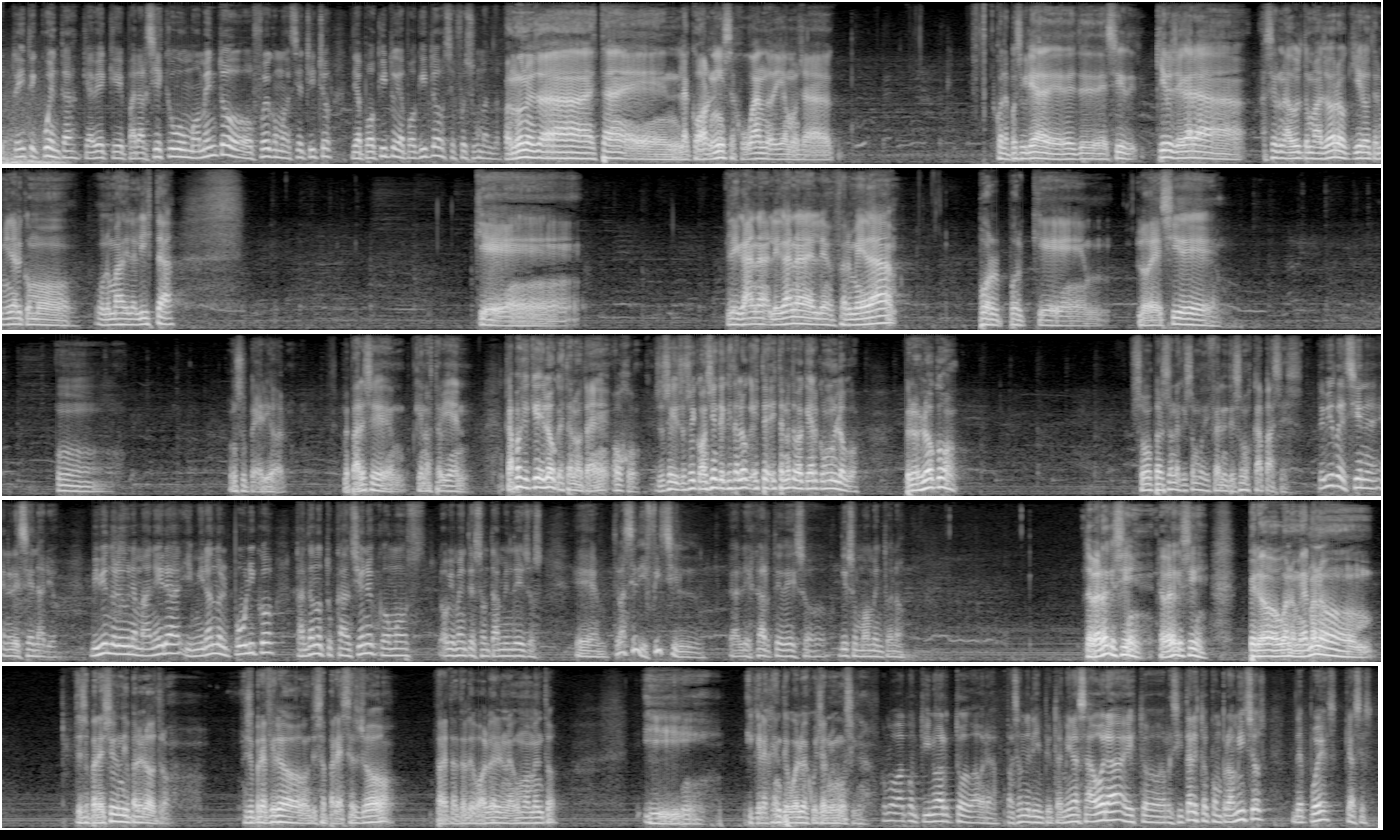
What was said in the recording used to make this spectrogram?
te diste cuenta que había que parar? Si es que hubo un momento o fue, como decía Chicho, de a poquito, de a poquito se fue sumando. Cuando uno ya está en la cornisa jugando, digamos, ya con la posibilidad de, de decir, quiero llegar a, a, ser un adulto mayor o quiero terminar como uno más de la lista, que le gana, le gana la enfermedad por, porque lo decide un, superior. Me parece que no está bien. Capaz que quede loca esta nota, ¿eh? Ojo. Yo soy, yo soy consciente que esta, loca, esta, esta nota va a quedar como un loco. Pero los locos somos personas que somos diferentes, somos capaces. Te vi recién en el escenario, viviéndolo de una manera y mirando al público, cantando tus canciones como obviamente son también de ellos. Eh, ¿Te va a ser difícil alejarte de eso, de esos momentos, no? La verdad que sí, la verdad que sí. Pero bueno, mi hermano desapareció de un día para el otro. Yo prefiero desaparecer yo para tratar de volver en algún momento y, y que la gente vuelva a escuchar mi música. ¿Cómo va a continuar todo ahora, pasando limpio? ¿Terminas ahora estos recital, estos compromisos? Después, ¿qué haces?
